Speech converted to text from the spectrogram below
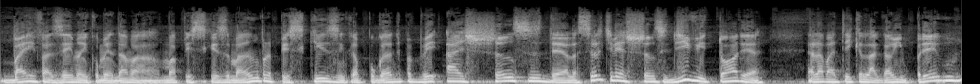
vai, fazer, vai encomendar uma, uma pesquisa, uma ampla pesquisa em Campo Grande para ver as chances dela. Se ela tiver chance de vitória, ela vai ter que largar o emprego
